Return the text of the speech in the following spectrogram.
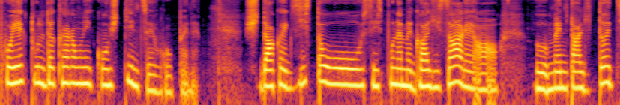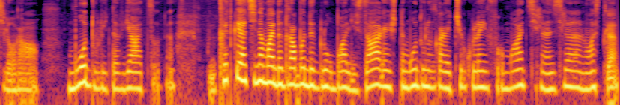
proiectul de crearea unei conștiințe europene. Și dacă există o, să-i spunem, egalizare a uh, mentalităților, a modului de viață, da? cred că ea ține mai degrabă de globalizare și de modul în care circulă informațiile în zilele noastre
